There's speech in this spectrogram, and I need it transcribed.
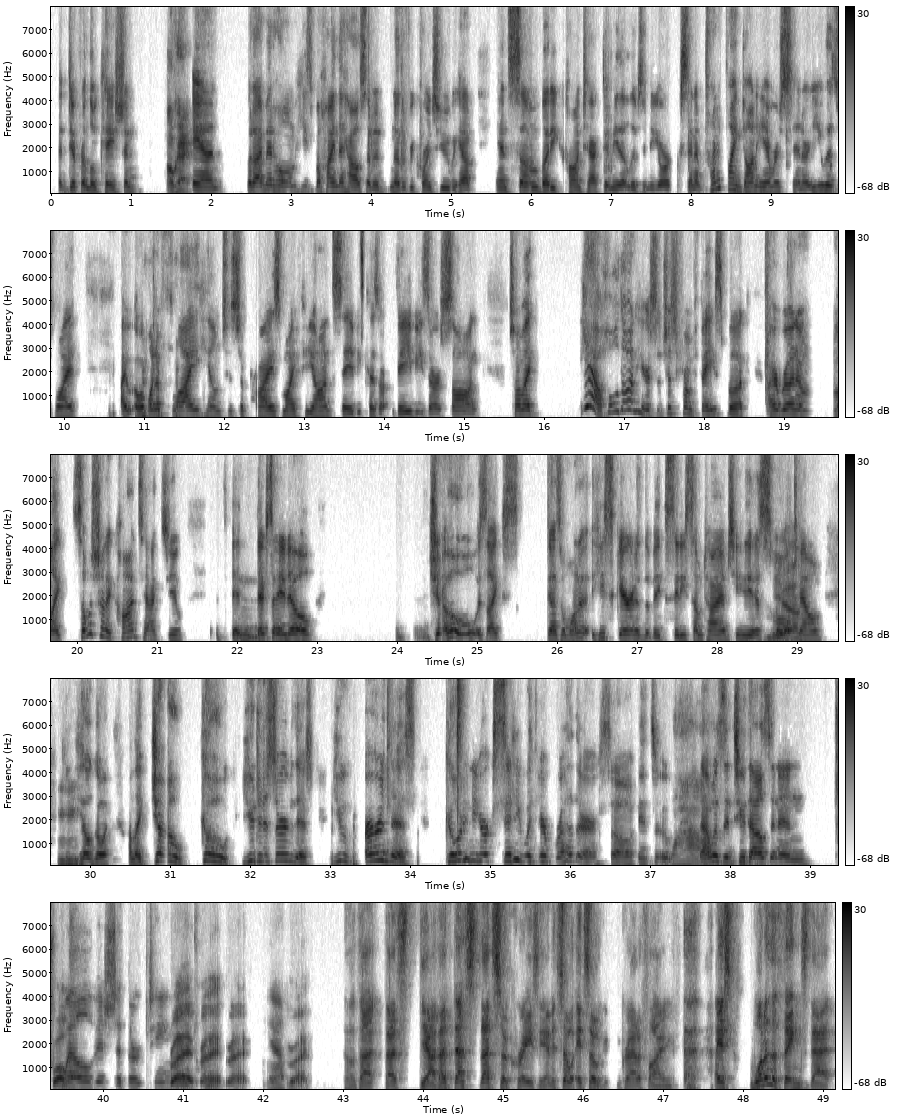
a different location. okay And but I'm at home, he's behind the house at another recording studio we have, and somebody contacted me that lives in New York saying, I'm trying to find Donnie Emerson. Are you his wife? I, I want to fly him to surprise my fiance because our baby's our song. So I'm like, yeah, hold on here. So just from Facebook, I run him I'm like, someone's trying to contact you. And next thing I know, Joe is like doesn't want to. He's scared of the big city. Sometimes he is small Yeah. town. Mhm. He'll go. I'm like Joe, go. You deserve this. You earned this. Go to New York City with your brother. So it's wow that was in 2012 12 ish to 13. right right right Yeah. right Oh, that that's yeah that that's that's so crazy and it's so it's so gratifying i guess one of the things that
